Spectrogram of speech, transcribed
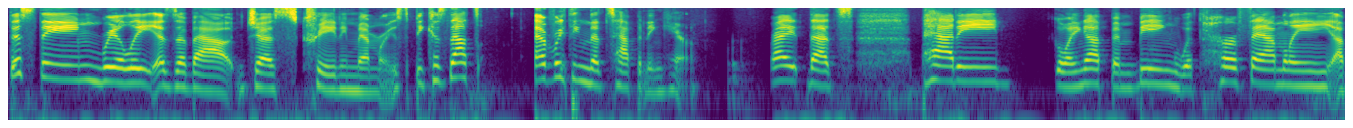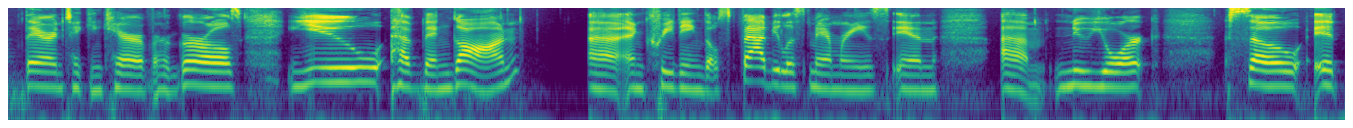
this theme really is about just creating memories because that's everything that's happening here. Right? That's Patty going up and being with her family up there and taking care of her girls. You have been gone. Uh, and creating those fabulous memories in um, New York. So it,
